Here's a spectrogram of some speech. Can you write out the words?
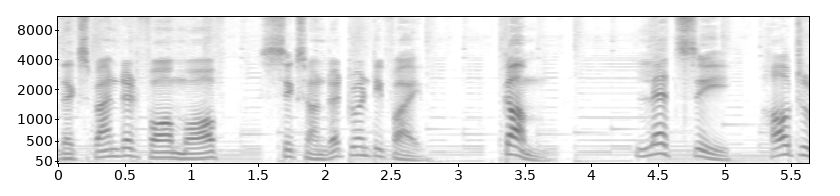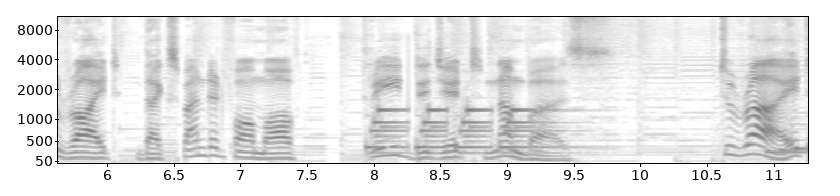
the expanded form of 625. Come, let's see how to write the expanded form of three digit numbers. To write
